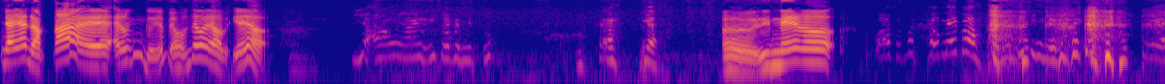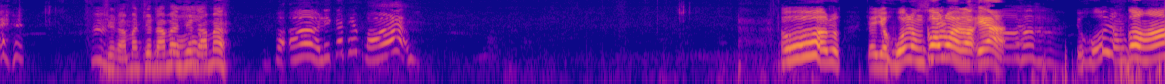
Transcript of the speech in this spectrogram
nhà nhà đặt cái anh gửi cho không thấy bao vậy à ờ đi nè nó chưa nắm ăn chưa nắm ăn chưa nắm ăn Ờ, đi cắt thép vỏ. ô giờ giờ hối lòng con rồi rồi à? Giờ hối lòng con hả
